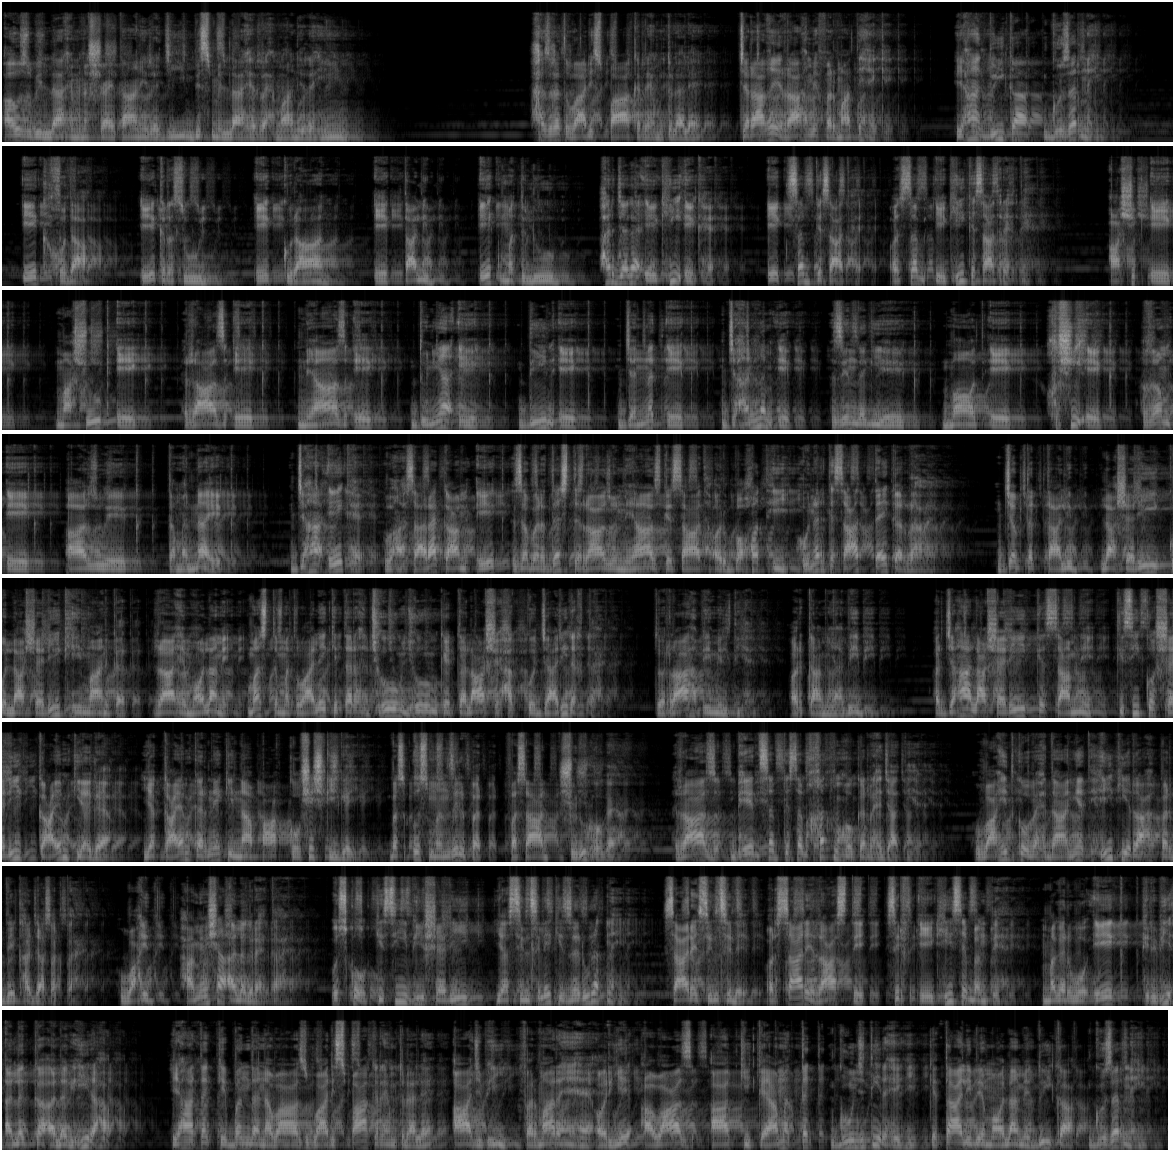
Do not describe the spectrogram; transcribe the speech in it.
अउज़बिल्लिमिनशैतानरजीम बिस्मिल्लाहिर्रहमानिर्रहीम। हज़रत वारिस पाक रहमतुल्लाह चराग राह में फरमाते हैं कि यहाँ दुई का गुज़र नहीं। एक खुदा, एक रसूल, एक कुरान, एक तालिब, एक मतलूब, हर जगह एक ही एक है। एक सब के साथ है और सब एक ही के साथ रहते हैं। आशिक एक माशूक एक, राज एक, न्याज एक, दुनिया एक, दीन एक, जन्नत एक, जहन्नम एक, ज़िंदगी एक, मौत एक, खुशी एक, गम एक, आरज़ू एक, तमन्ना एक। जहाँ एक है, वहाँ सारा काम एक, ज़बरदस्त राज और न्याज के साथ और बहुत ही हुनर के साथ तय कर रहा है। जब तक तालिब लाशरीक को लाशरीक ही मानकर राह मौला में मस्त मतवाले की तरह झूम झूम के तलाश हक को जारी रखता है तो राह भी मिलती है और कामयाबी भी। और जहाँ लाशरीक के सामने किसी को शरीक कायम किया गया या कायम करने की नापाक कोशिश की गई, बस उस मंजिल पर फसाद शुरू हो गया। राज, भेद सब के सब खत्म होकर रह जाती है। वाहिद को वहदानियत ही की राह पर देखा जा सकता है। वाहिद हमेशा अलग रहता है। उसको किसी भी शरीक या सिलसिले की ज़रूरत नहीं। सारे सिलसिले और सारे रास्ते सिर्फ़ एक ही से बनते हैं, मगर वो एक फिर भी अलग का अलग ही रहा। यहाँ तक कि बंदा नवाज़ वारिस पाक रहमत आज भी फरमा रहे हैं और ये आवाज़ आपकी क्यामत तक गूंजती रहेगी कि तालिब मौला में दुई का गुजर नहीं।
